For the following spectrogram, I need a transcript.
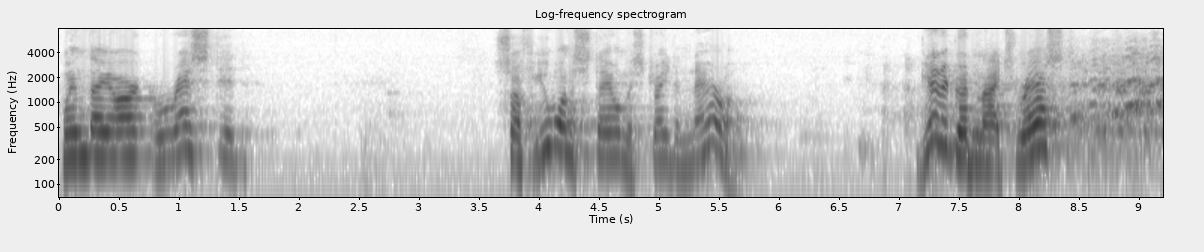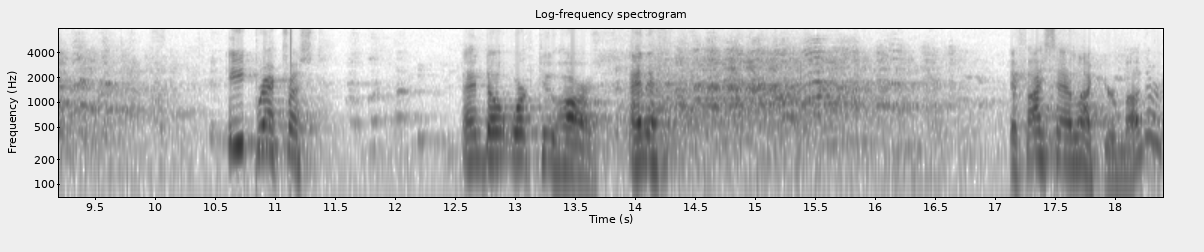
when they aren't rested. So if you want to stay on the straight and narrow, get a good night's rest, eat breakfast, and don't work too hard. And if, if I sound like your mother,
